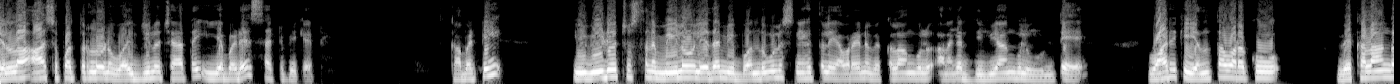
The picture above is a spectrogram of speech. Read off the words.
జిల్లా ఆసుపత్రిలోని వైద్యుల చేత ఇయ్యబడే సర్టిఫికెట్ కాబట్టి ఈ వీడియో చూస్తున్న మీలో లేదా మీ బంధువులు స్నేహితులు ఎవరైనా వికలాంగులు అనగా దివ్యాంగులు ఉంటే వారికి ఎంతవరకు వికలాంగ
